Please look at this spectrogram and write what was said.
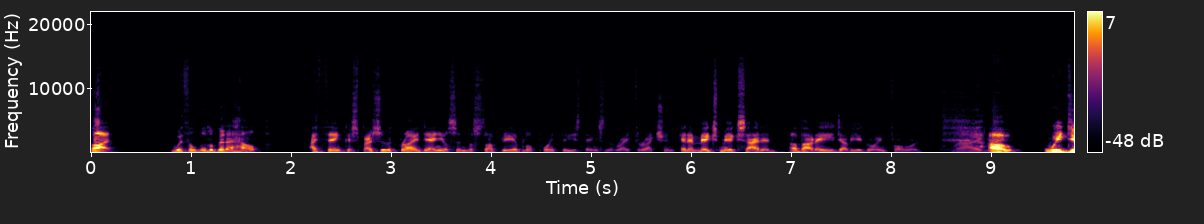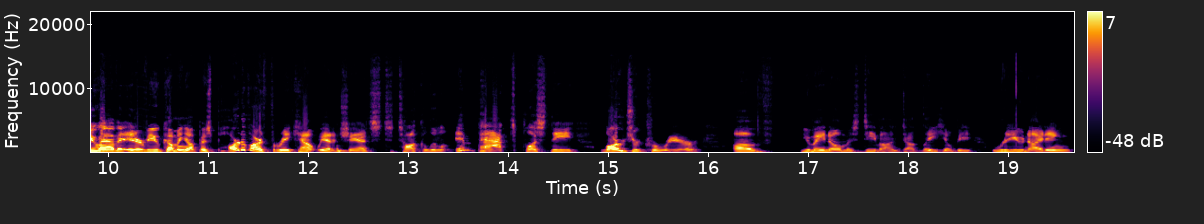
But with a little bit of help, I think, especially with Bryan Danielson, they'll start be able to point these things in the right direction, and it makes me excited about AEW going forward. Uh, we do have an interview coming up as part of our three count. We had a chance to talk a little impact plus the larger career of you may know him as Devon Dudley. He'll be reuniting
